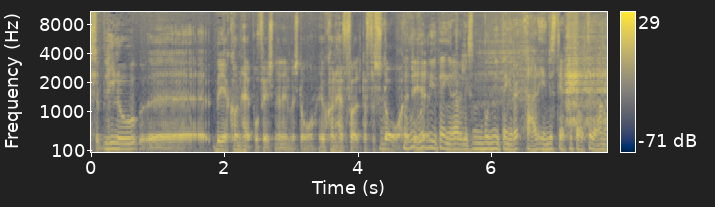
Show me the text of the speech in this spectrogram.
Altså lige nu øh, vil jeg kun have professionelle investorer. Jeg vil kun have folk, der forstår, ja. at det her... Hvor mye penger er det, liksom, hvor mye penger er det investeret totalt i det her nu?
